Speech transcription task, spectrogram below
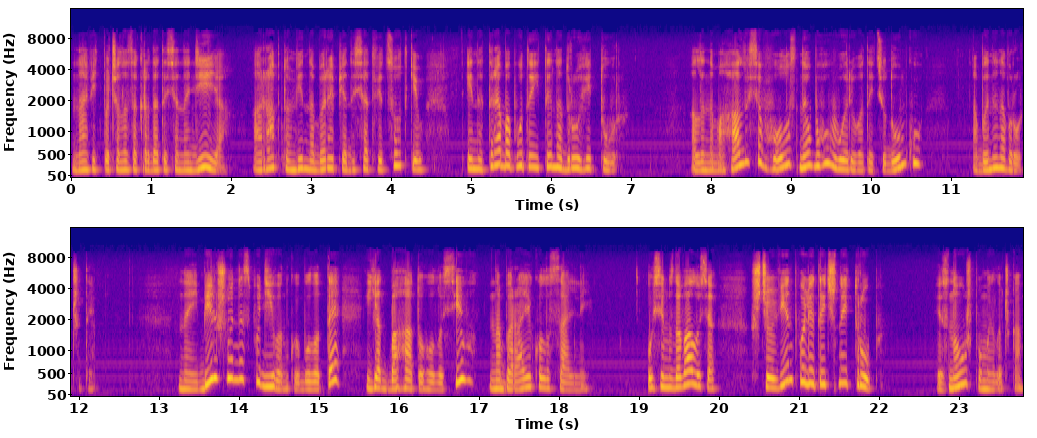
навіть почала закрадатися надія, а раптом він набере 50% і не треба буде йти на другий тур. Але намагалися вголос не обговорювати цю думку, аби не наврочити. Найбільшою несподіванкою було те, як багато голосів набирає колосальний. Усім здавалося, що він політичний труп. І знову ж помилочка.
